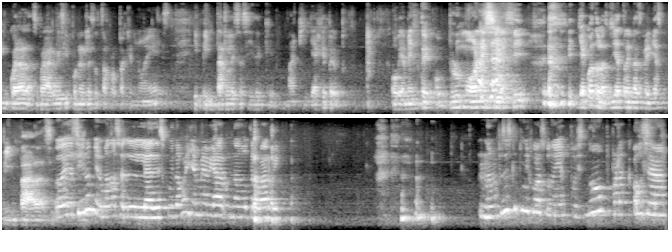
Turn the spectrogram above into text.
encuerar a las Barbies y ponerles otra ropa que no es y pintarles así de que maquillaje, pero obviamente con plumones Ajá. y así. ya cuando las ya traen las greñas pintadas. y- oye, sí era mi hermana, o sea, la descuidaba y ya me había arruinado otra Barbie. No, pues es que tú ni juegas con ella. Pues no, para, o sea,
